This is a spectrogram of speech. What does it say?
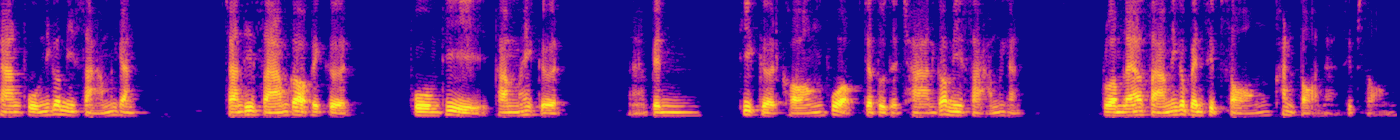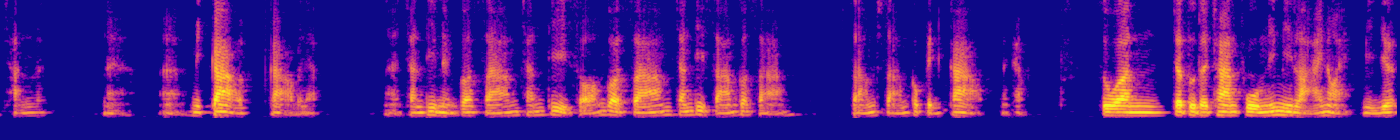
ฌานภูมินี่ก็มีสามเหมือนกันชั้นที่สามก็ไปเกิดภูมิที่ทำให้เกิดเป็น ที่เกิดของพวกจตุตฌานก็มีสามเหมือนกัน รวมแล้วสามนี่ก็เป็นสิบสองขั้นตอนนะสิบสองชั้นแล้วนะอ่ามีเก้าเก้าไปแล้วนะชั้นที่หนึ่งก็สามชั้นที่สองก็สามชั้นที่สามก็สามสามสามก็เป็นเก้านะครับ ส่วนจตุตฌานภูมินี้มีหลายหน่อย มีเยอะ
